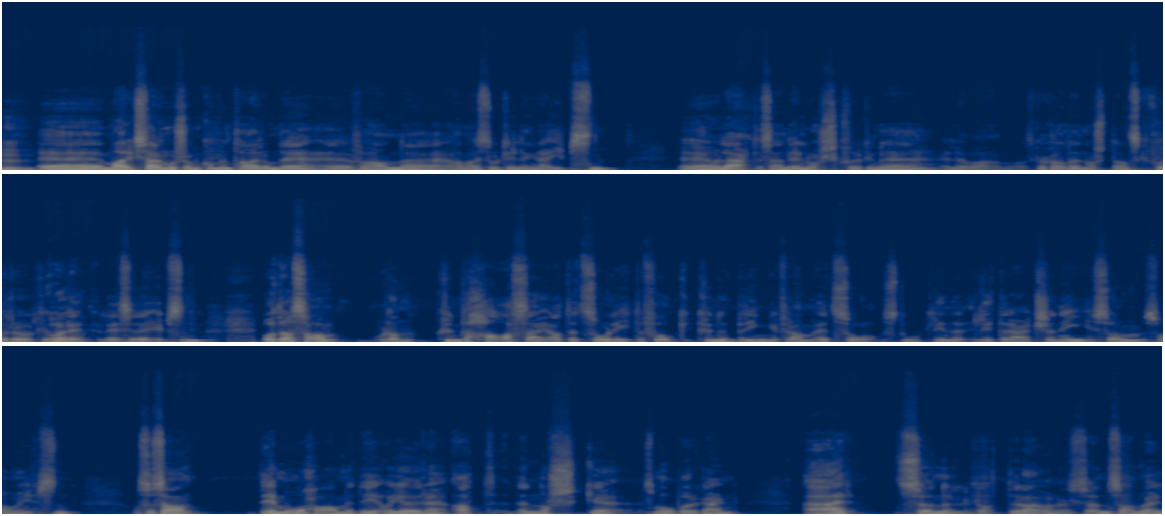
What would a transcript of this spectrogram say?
Eh, Marx har en morsom kommentar om det, eh, for han, eh, han var en stor tilhenger av Ibsen. Eh, og lærte seg en del norsk for å kunne Eller hva skal jeg kalle det? Norsk-dansk for å kunne oh, ja. le, lese Ibsen. Og da sa han hvordan kunne det ha seg at et så lite folk kunne bringe fram et så stort litterært geni som, som Ibsen? Og så sa han det må ha med det å gjøre at den norske småborgeren er sønn eller datter, da, sønn sa han vel,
